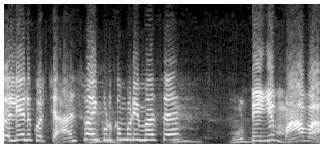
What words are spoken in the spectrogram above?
சொல்லி எனக்கு ஒரு சான்ஸ் வாங்கி கொடுக்க முடியுமா சார் முடியும் மாவா.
